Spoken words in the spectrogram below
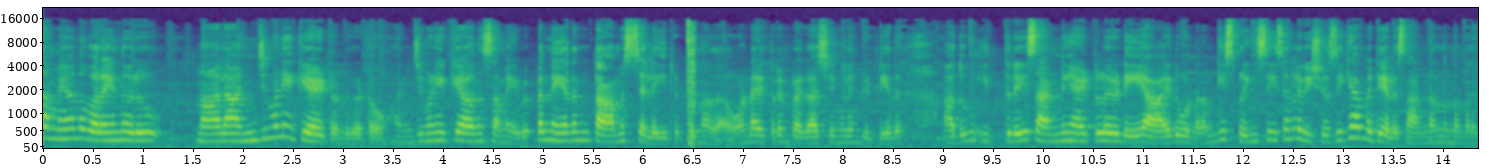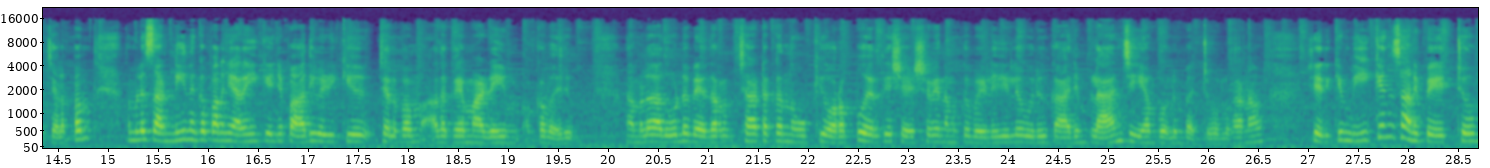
സമയം എന്ന് പറയുന്ന ഒരു നാല് അഞ്ച് മണിയൊക്കെ ആയിട്ടുണ്ട് കേട്ടോ. അഞ്ച് മണിയൊക്കെ ആവുന്ന സമയം. ഇപ്പം നേരം താമസിച്ചല്ലേ ഇരുട്ടുന്നത്. അതുകൊണ്ടാണ് ഇത്രയും പ്രകാശങ്ങളും കിട്ടിയത്. അതും ഇത്രയും സണ്ണി ആയിട്ടുള്ള ഒരു ഡേ ആയതുകൊണ്ട് നമുക്ക് ഈ സ്പ്രിംഗ് സീസണിൽ വിശ്വസിക്കാൻ പറ്റിയല്ല സണ്ണെന്നൊന്നും പറഞ്ഞു. ചിലപ്പം നമ്മൾ സണ്ണി എന്നൊക്കെ പറഞ്ഞ് ഇറങ്ങിക്കഴിഞ്ഞാൽ പാതി വഴിക്ക് ചിലപ്പം അതൊക്കെ മഴയും ഒക്കെ വരും. നമ്മൾ അതുകൊണ്ട് വെതർ ചാർട്ടൊക്കെ നോക്കി ഉറപ്പ് വരുത്തിയ ശേഷമേ നമുക്ക് വെളിയിൽ ഒരു കാര്യം പ്ലാൻ ചെയ്യാൻ പോലും പറ്റുള്ളൂ. കാരണം ശരിക്കും വീക്കെൻഡ്സാണ് ഇപ്പോൾ ഏറ്റവും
